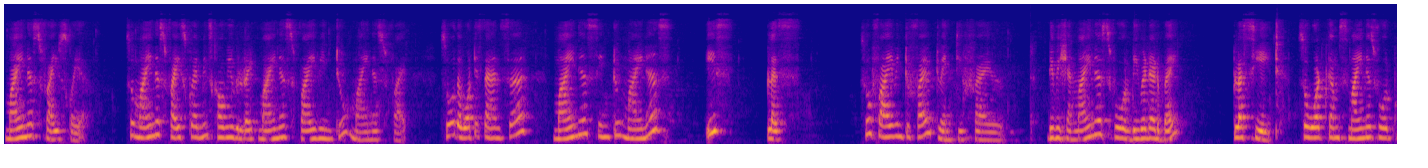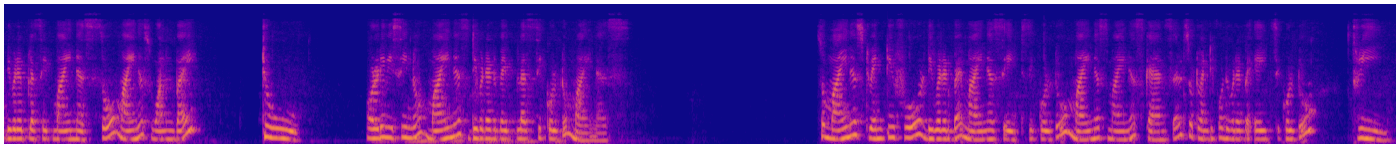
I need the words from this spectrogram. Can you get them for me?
minus 5 square. So minus 5 square means how we will write minus 5 into minus 5 so the what is the answer? Minus into minus is plus so 5 into 5 25 division minus 4 divided by plus 8 so what comes minus 4 divided plus 8 minus. So minus 1 by 2. Already we see no minus divided by plus equal to minus. So minus 24 divided by minus 8 is equal to minus minus cancel. So 24 divided by 8 is equal to 3.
